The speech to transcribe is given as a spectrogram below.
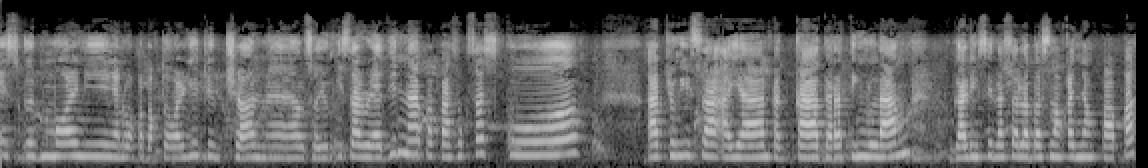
guys, good morning and welcome back to our YouTube channel. So yung isa ready na, papasok sa school. At yung isa, ayan, kagkadarating lang. Galing sila sa labas ng kanyang papa.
